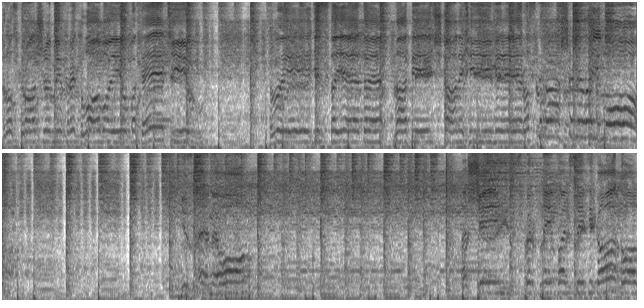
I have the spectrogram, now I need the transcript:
з розкрашених рекламою пакетів. Ви дістаєте напічкане хімії, розкрашене лайно із ГМО. Та ще й спиртним фальсифікатом.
